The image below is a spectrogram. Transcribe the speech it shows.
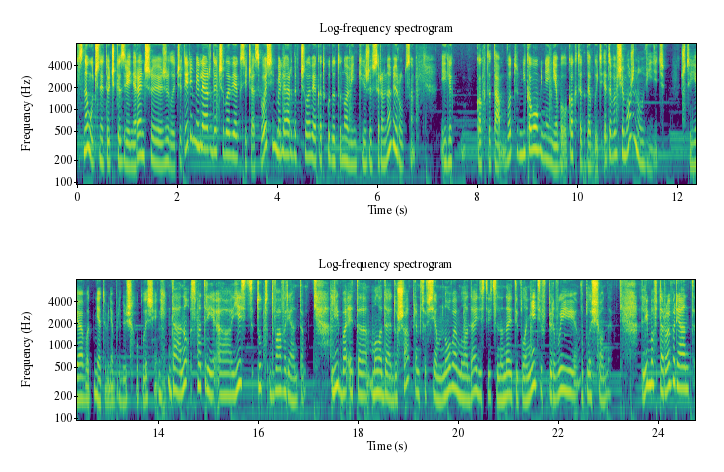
с научной точки зрения, раньше жило 4 миллиарда человек, сейчас 8 миллиардов человек, откуда-то новенькие же все равно берутся или как-то там. Вот никого у меня не было. Как тогда быть? Это вообще можно увидеть? Что я вот нет у меня предыдущих воплощений. Да, ну смотри, а, есть тут два варианта. Либо это молодая душа, прям совсем новая, молодая, действительно, на этой планете впервые воплощенная. Либо второй вариант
